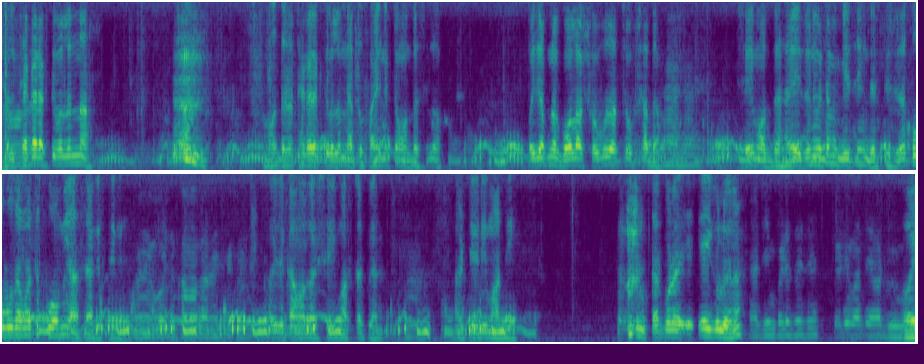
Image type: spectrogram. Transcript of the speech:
তাহলে ঠেকা রাখতে পারলেন না? মদ্দাটা ঠেকা রাখতে পারলেন না? এত ফাইন একটা মদ্দা ছিল। ওই যে আপনার গলা সবুজ আর চোখ সাদা। হ্যাঁ হ্যাঁ। সেই মদ্দা হ্যাঁ এই জন্য এটা আমি মিসিং দেখতেছি। কবুতর আমার কাছে কমই আছে আগের থেকে। মানে ওই যে কামাগার সেই মাস্টার পেয়ার আর টেডি মাদি। তারপরে এইগুলো না? আর ডিম পেড়েছে যে টেডি মাঝে আবার ডিম। ওই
